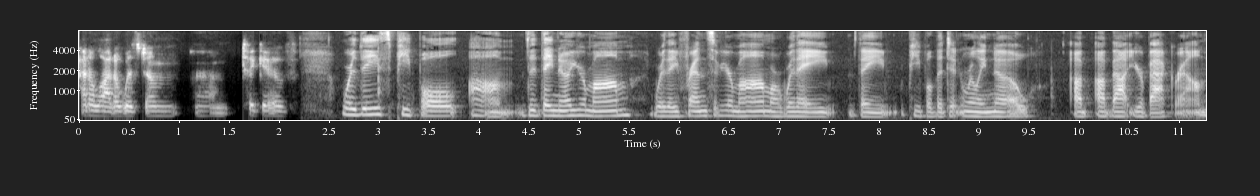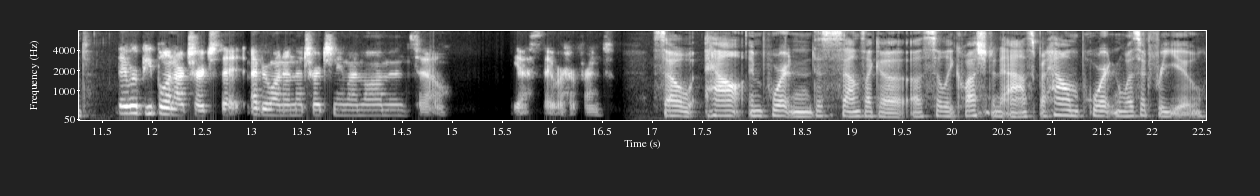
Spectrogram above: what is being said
had a lot of wisdom um, to give. Were these people? Um, did they know your mom? Were they friends of your mom, or were they they people that didn't really know about your background? They were people in our church that everyone in the church knew my mom, and so yes, they were her friends. So, how important, this sounds like a, a, silly question to ask, but how important was it for you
